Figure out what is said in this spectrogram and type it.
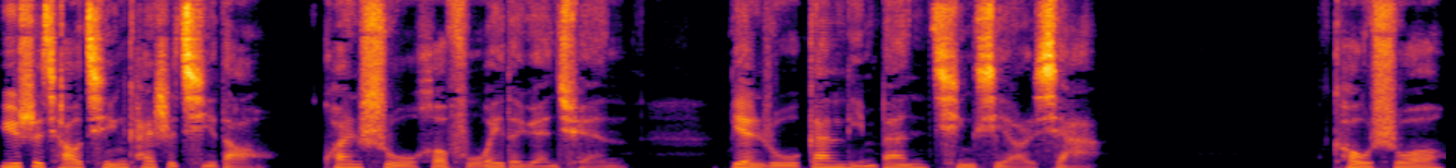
于是乔琴开始祈祷宽恕和抚慰的源泉。便如甘霖般倾泻而下。寇说：“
